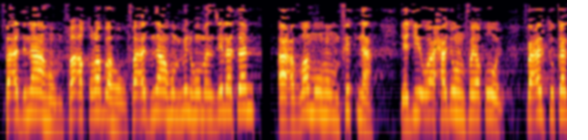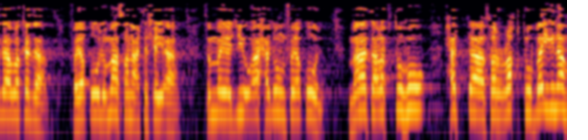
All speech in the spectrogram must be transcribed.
فأدناهم فأقربه فأدناهم منه منزلة أعظمهم فتنة. يجيء أحدهم فيقول فعلت كذا وكذا. فيقول ما صنعت شيئا. ثم يجيء احدهم فيقول ما تركته حتى فرقت بينه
